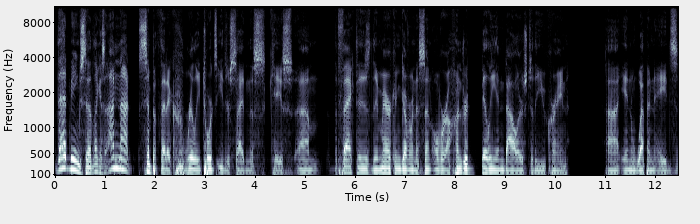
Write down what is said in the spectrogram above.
that being said, like I said, I'm not sympathetic really towards either side in this case. Um, the fact is, the American government has sent over a hundred billion dollars to the Ukraine uh, in weapon aids,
